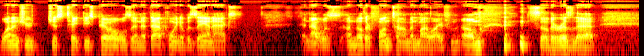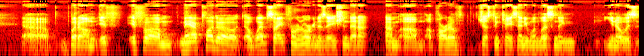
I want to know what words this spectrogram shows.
why don't you just take these pills? And at that point, it was Xanax. And that was another fun time in my life. Um, so there is that. Uh, but um, if if um, may I plug a, a, website for an organization that I'm um, a part of, just in case anyone listening, you know, is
